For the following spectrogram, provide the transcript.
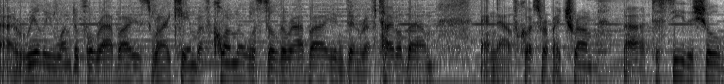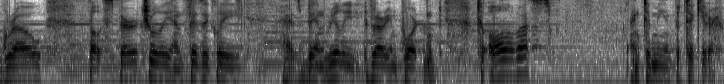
uh, really wonderful rabbis. When I came, Rav Kornel was still the rabbi, and then Rav Teitelbaum, and now, of course, Rabbi Trump. Uh, to see the shul grow, both spiritually and physically, has been really very important to all of us and to me in particular.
